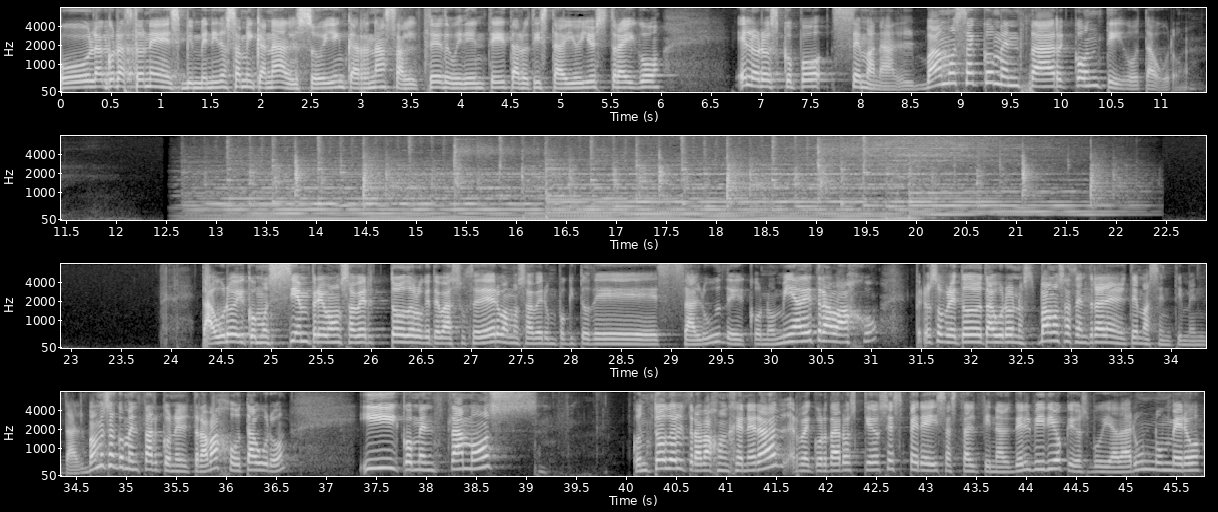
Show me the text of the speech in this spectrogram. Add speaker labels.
Speaker 1: Hola corazones, bienvenidos a mi canal. Soy Encarna Salcedo, vidente tarotista, y hoy os traigo el horóscopo semanal. Vamos a comenzar contigo, Tauro. Tauro, y como siempre vamos a ver todo lo que te va a suceder, vamos a ver un poquito de salud, de economía, de trabajo, pero sobre todo, Tauro, nos vamos a centrar en el tema sentimental. Vamos a comenzar con el trabajo, Tauro, y comenzamos con todo el trabajo en general. Recordaros que os esperéis hasta el final del vídeo, que os voy a dar un número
